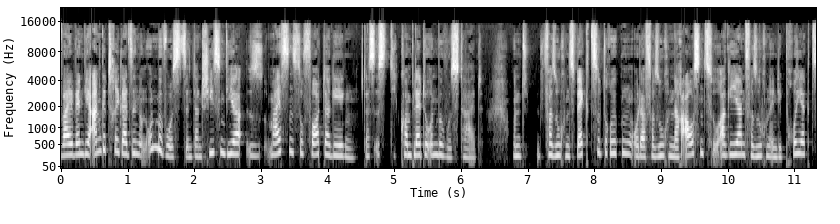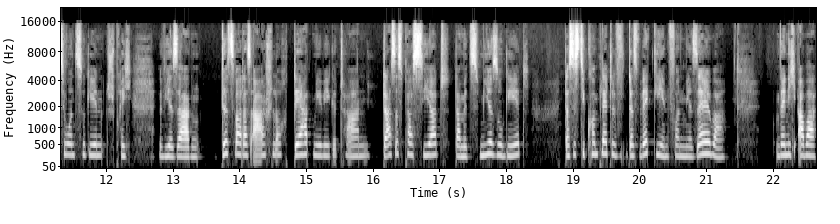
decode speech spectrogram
Weil wenn wir angetriggert sind und unbewusst sind, dann schießen wir meistens sofort dagegen. Das ist die komplette Unbewusstheit. Und versuchen es wegzudrücken oder versuchen nach außen zu agieren, versuchen in die Projektion zu gehen. Sprich, wir sagen, das war das Arschloch, der hat mir wehgetan, das ist passiert, damit es mir so geht. Das ist die komplette, das Weggehen von mir selber. Wenn ich aber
